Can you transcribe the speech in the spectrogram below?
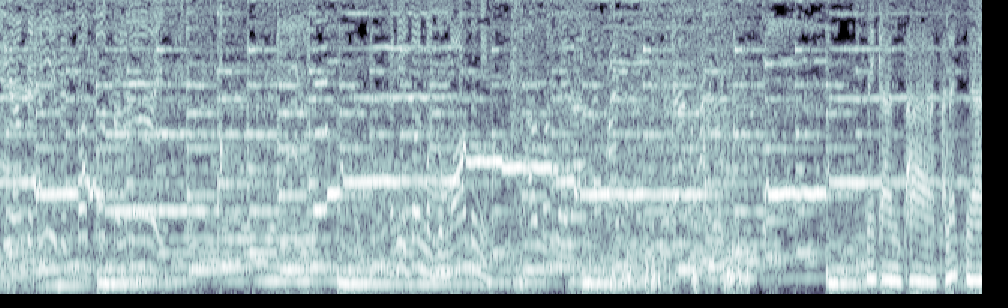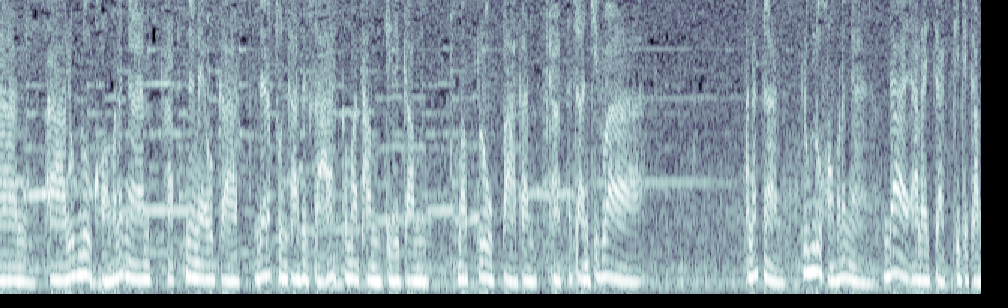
เชียงเป็นที่เป็นต้นต้นไปเลยอันนี้ต้นหมกดุมอสตัวนี้เอาต้นไปเลย พาพนักงาน พาลูกๆของพนักงานครับเนื่องในโอกาสได้รับทุนการศึกษาก็มาทำกิจกรรมมาปลูกป่ากันครับอาจารย์คิดว่า พนักงานลูกๆของพนักงาน ได้อะไรจากกิจกรรม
